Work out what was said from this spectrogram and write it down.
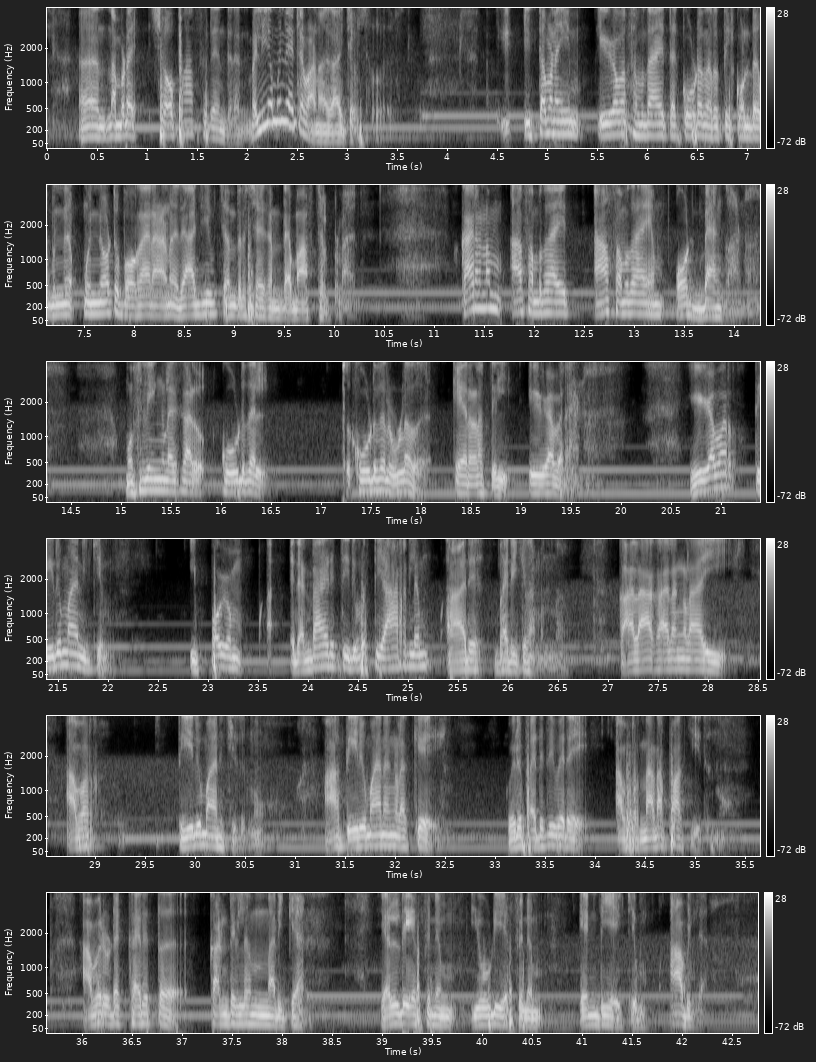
നമ്മുടെ ശോഭാ സുരേന്ദ്രൻ വലിയ മുന്നേറ്റമാണ് കാഴ്ചവെച്ചത്. ഇത്തവണയും ഇഴവ സമുദായത്തെ കൂടെ നിർത്തിക്കൊണ്ട് മുന്നോ- മുന്നോട്ട് പോകാനാണ് രാജീവ് ചന്ദ്രശേഖരന്റെ മാസ്റ്റർ പ്ലാൻ. കാരണം ആ സമുദായ ആ സമുദായം വോട്ട് ബാങ്കാണ്. മുസ്ലിങ്ങളെക്കാൾ കൂടുതൽ കൂടുതലുള്ളത് കേരളത്തിൽ ഇഴവരാണ്. ഇഴവർ തീരുമാനിക്കും ഇപ്പോഴും രണ്ടായിരത്തി ഇരുപത്തി ആറിലും ആര് ഭരിക്കണമെന്ന്. കാലാകാലങ്ങളായി അവർ തീരുമാനിച്ചിരുന്നു. ആ തീരുമാനങ്ങളൊക്കെ ഒരു പരിധിവരെ അവർ നടപ്പാക്കിയിരുന്നു. അവരുടെ കരുത്ത് കണ്ടില്ലെന്ന് നടിക്കാൻ എൽ ഡി എഫിനും യു ഡി എഫിനും എൻ ഡി എക്കും ആവില്ല.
